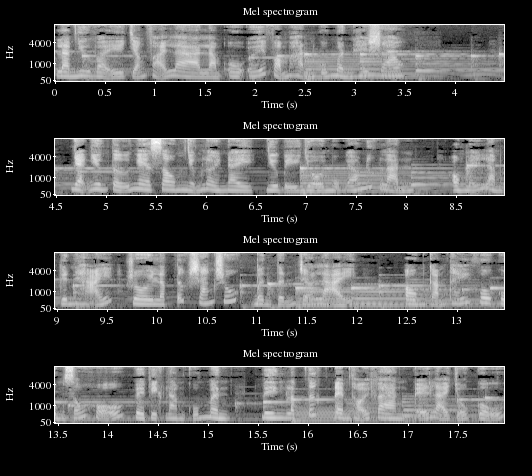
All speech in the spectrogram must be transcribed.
Làm như vậy chẳng phải là làm ô uế phẩm hạnh của mình hay sao? Nhạc dương tử nghe xong những lời này như bị dội một gáo nước lạnh. Ông lấy làm kinh hãi, rồi lập tức sáng suốt, bình tĩnh trở lại. Ông cảm thấy vô cùng xấu hổ về việc làm của mình, liền lập tức đem thỏi vàng để lại chỗ cũ.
